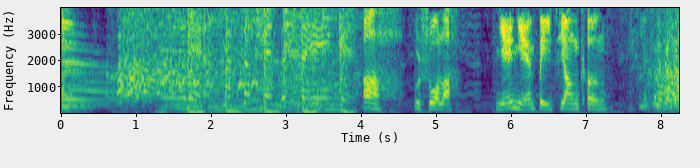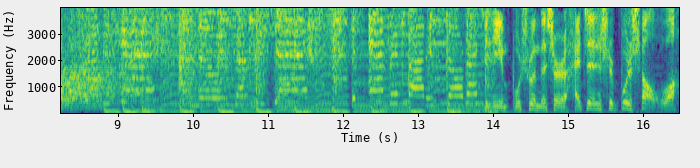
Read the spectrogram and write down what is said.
啊，不说了，年年被姜坑。最近不顺的事儿还真是不少啊！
